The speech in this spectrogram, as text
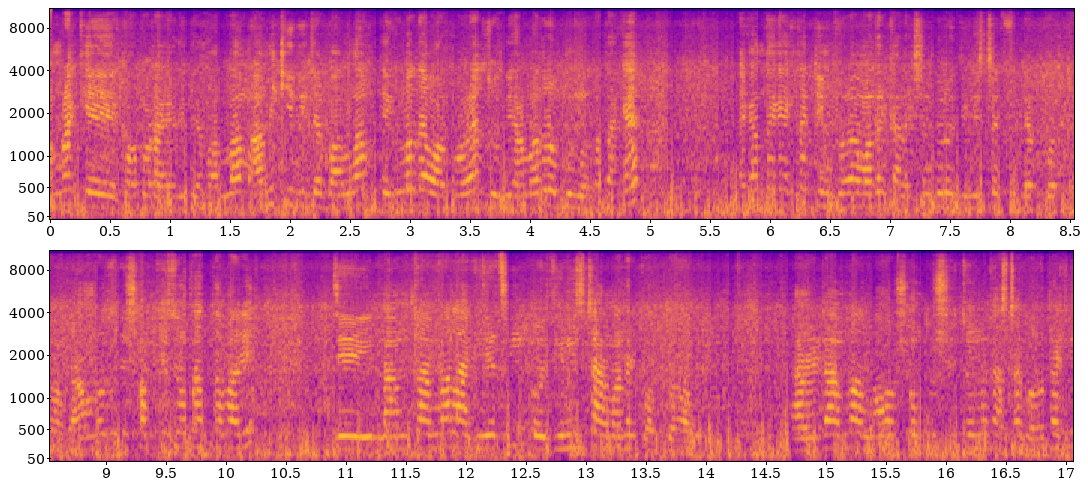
আমরা কে, কত টাকা দিতে পারলাম, আমি কি দিতে পারলাম, এগুলো দেওয়ার পরে যদি আমাদের অপূর্ণতা থাকে এখান থেকে একটা টিম করে আমাদের কালেকশন করে জিনিসটা ফিল আপ করতে হবে। আমরা যদি সব কিছু থাকতে পারি, যে নামটা আমরা লাগিয়েছি, ওই জিনিসটা আমাদের করতে হবে। আর এটা আমরা আল্লাহর সন্তুষ্টির জন্য কাজটা করে থাকি।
